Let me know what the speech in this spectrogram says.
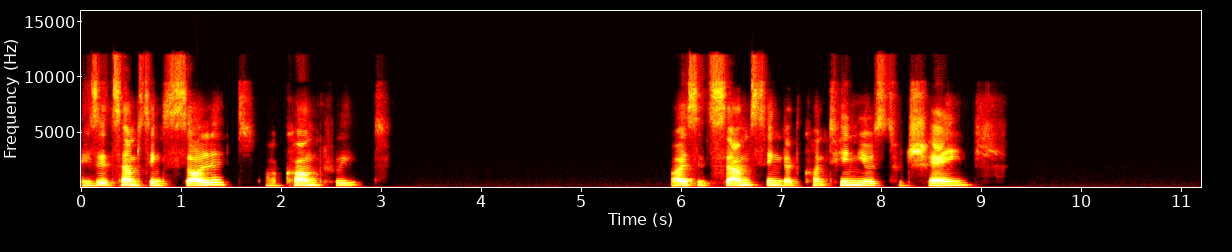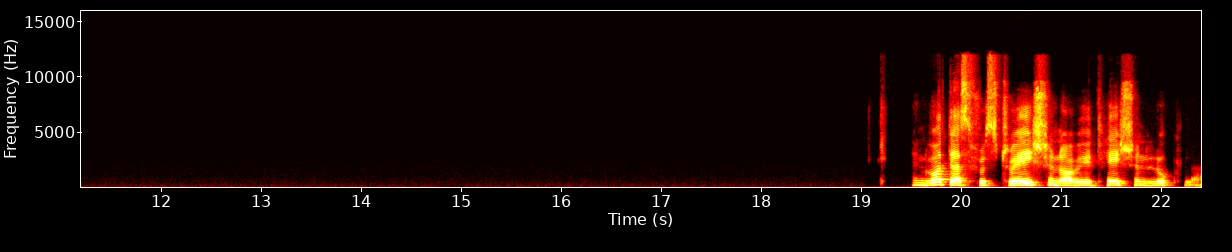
Is it something solid or concrete? Or is it something that continues to change? And what does frustration or irritation look like?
